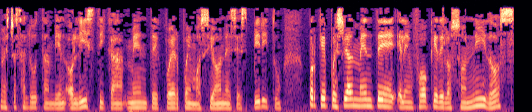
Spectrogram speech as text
nuestra salud también holística, mente, cuerpo, emociones, espíritu, porque pues realmente el enfoque de los sonidos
